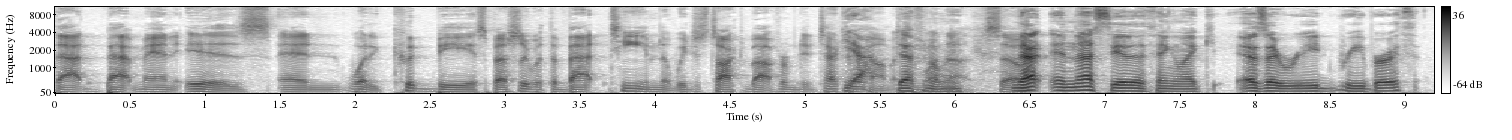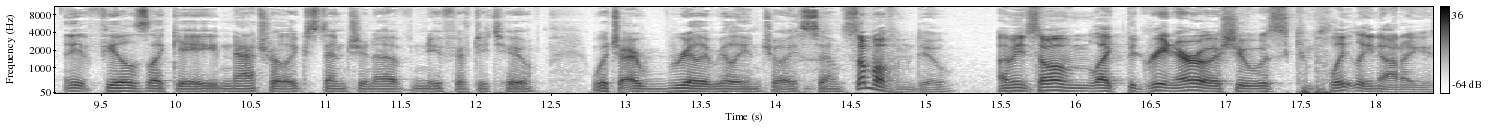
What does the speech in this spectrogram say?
that Batman is and what it could be, especially with the Bat team that we just talked about from Detective yeah, Comics. and definitely. whatnot. So that and that's the other thing. Like as I read Rebirth, it feels like a natural extension of New Fifty Two, which I really really enjoy. So Some of them do. I mean, some of them, like the Green Arrow issue, was completely not a,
